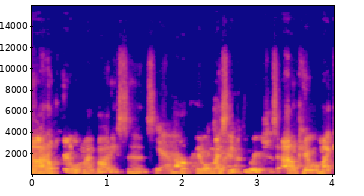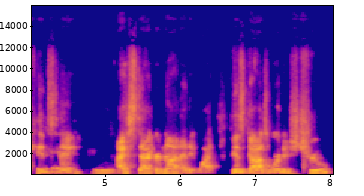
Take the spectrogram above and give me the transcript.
no, I don't care what my body says. Yeah. I don't care what my right. situation says. I don't care what my kids say. Mm. I stagger not at it. Why? Because God's word is true.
